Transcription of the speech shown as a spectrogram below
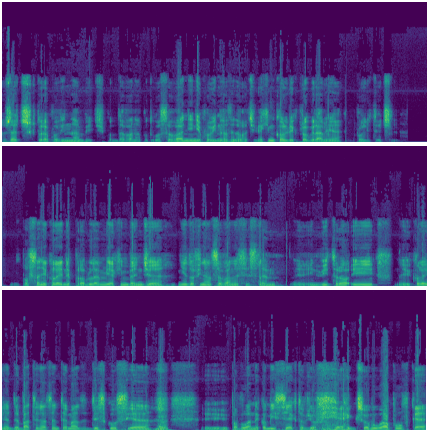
rzecz, która powinna być poddawana pod głosowanie, nie powinna znajdować się w jakimkolwiek programie politycznym powstanie kolejny problem, jakim będzie niedofinansowany system y, in vitro i y, kolejne debaty na ten temat, dyskusje, y, powołane komisje, kto wziął większą łapówkę.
